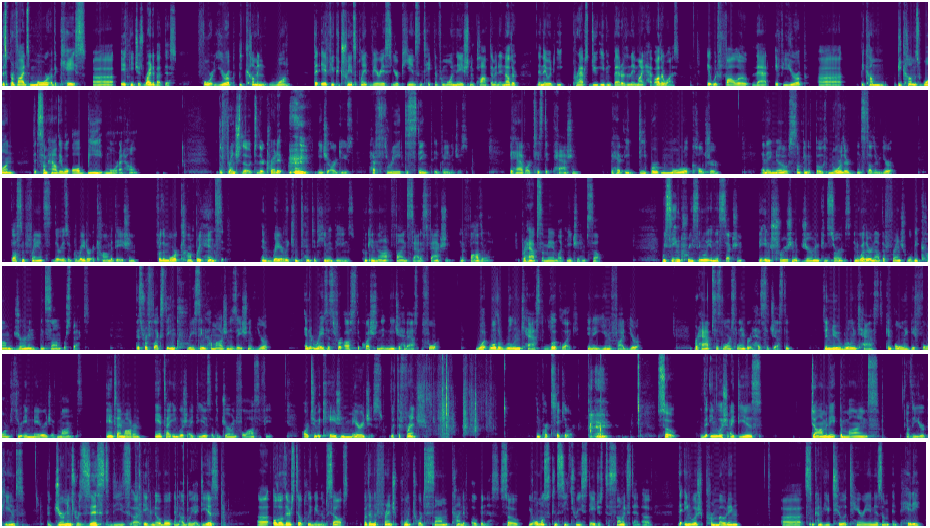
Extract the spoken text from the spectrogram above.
this provides more of a case, uh, if Nietzsche is right about this, for Europe becoming one. That if you could transplant various Europeans and take them from one nation and plop them in another, then they would e- perhaps do even better than they might have otherwise. It would follow that if Europe uh, become becomes one, that somehow they will all be more at home. The French, though, to their credit, Nietzsche argues, have three distinct advantages. They have artistic passion, they have a deeper moral culture, and they know something of both Northern and Southern Europe. Thus, in France, there is a greater accommodation for the more comprehensive and rarely contented human beings who cannot find satisfaction in a fatherland, perhaps a man like Nietzsche himself. We see increasingly in this section the intrusion of German concerns and whether or not the French will become German in some respects. This reflects the increasing homogenization of Europe, and it raises for us the question that Nietzsche had asked before What will the ruling caste look like in a unified Europe? Perhaps, as Laurence Lampert has suggested, the new ruling caste can only be formed through a marriage of minds. Anti modern, anti English ideas of the German philosophy are to occasion marriages with the French. In particular, so the English ideas dominate the minds of the Europeans. The Germans resist these uh, ignoble and ugly ideas, uh, although they're still plebeian themselves. But then the French point towards some kind of openness. So you almost can see three stages to some extent of the English promoting uh, some kind of utilitarianism and pity,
